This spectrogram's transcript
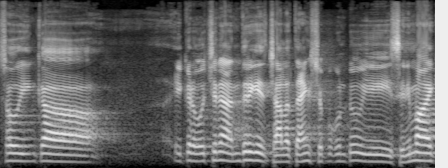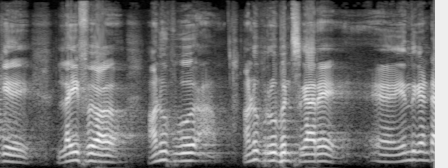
సో ఇంకా ఇక్కడ వచ్చిన అందరికీ చాలా థ్యాంక్స్ చెప్పుకుంటూ ఈ సినిమాకి లైఫ్ అనూప్ అనూప్ రూబెన్స్ గారే ఎందుకంటే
